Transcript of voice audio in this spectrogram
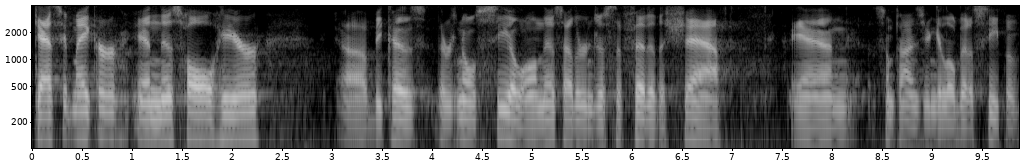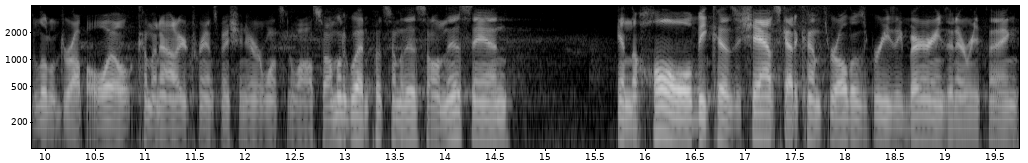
gasket maker in this hole here uh, because there's no seal on this other than just the fit of the shaft. And sometimes you can get a little bit of seep of a little drop of oil coming out of your transmission here once in a while. So I'm going to go ahead and put some of this on this end in the hole because the shaft's got to come through all those greasy bearings and everything.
